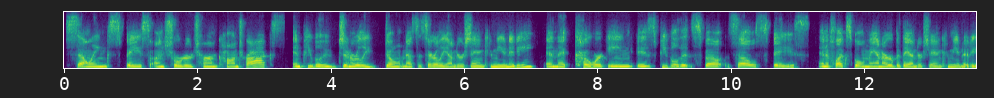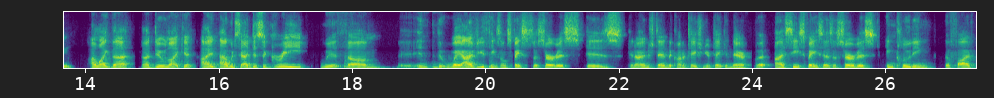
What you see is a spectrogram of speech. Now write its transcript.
selling space on shorter term contracts and people who generally don't necessarily understand community and that co-working is people that spell, sell space in a flexible manner but they understand community i like that i do like it i, I would say i disagree with um, in the way I view things on space as a service is, and I understand the connotation you're taking there, but I see space as a service, including the five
